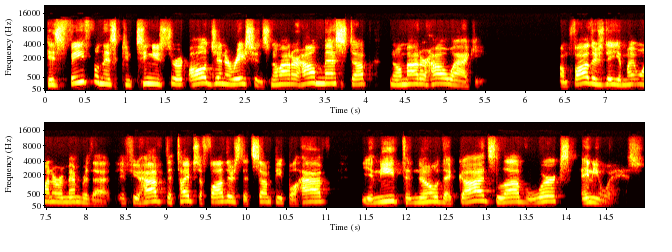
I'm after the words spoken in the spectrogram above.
His faithfulness continues throughout all generations, no matter how messed up no matter how wacky. On Father's Day, you might want to remember that. If you have the types of fathers that some people have, you need to know that God's love works anyways.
